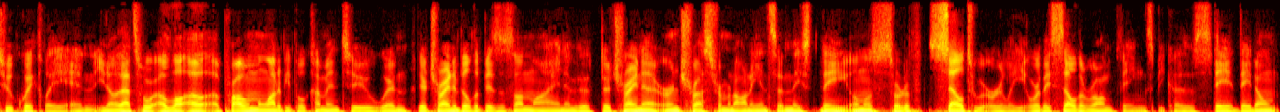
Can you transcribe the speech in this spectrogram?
too quickly. And you know that's where a, lo- a problem a lot of people come into when they're trying to build a business online and they're, they're trying to earn trust from an audience and they they almost sort of sell too early or they sell the wrong things because they they don't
